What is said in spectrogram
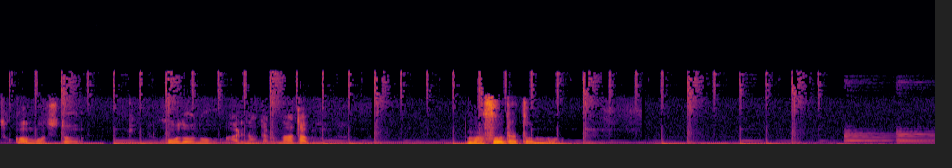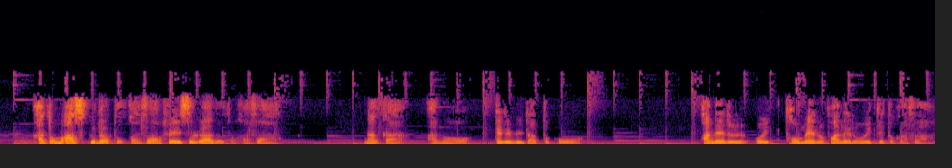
そこはもうちょっと報道のあれなんだろうな、多分。まあそうだと思う。あとマスクだとかさ、フェイスガードとかさ、なんか、あの、テレビだとこう、パネル置い、透明のパネル置いてとかさ、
